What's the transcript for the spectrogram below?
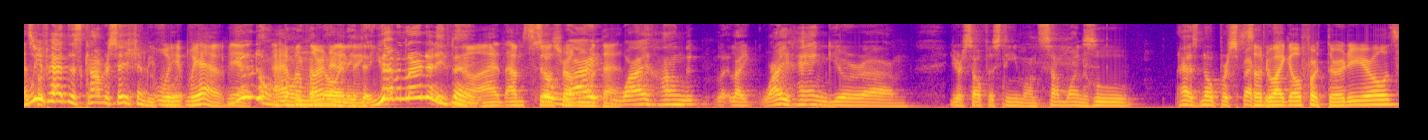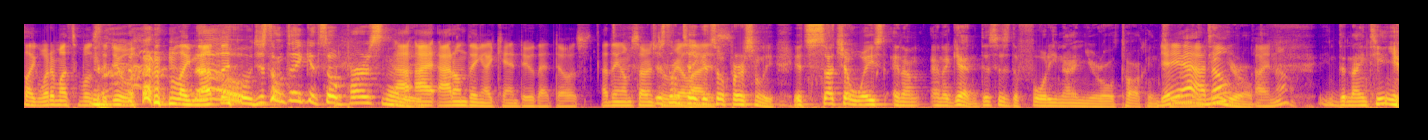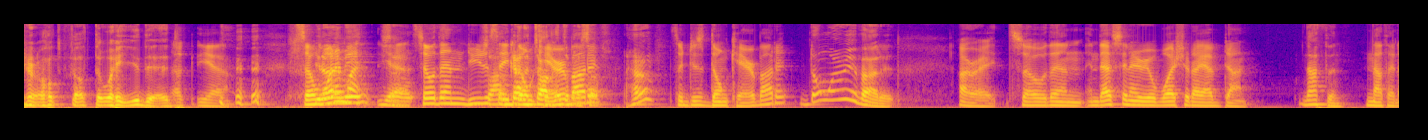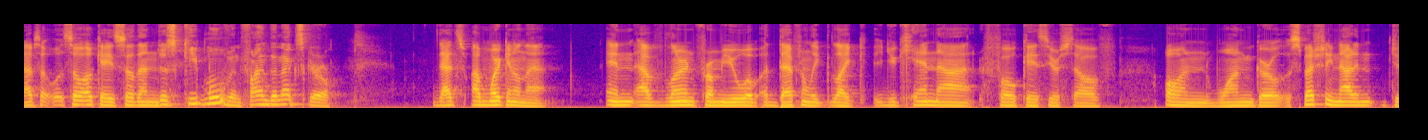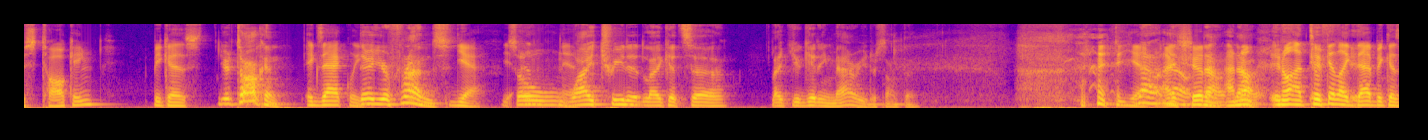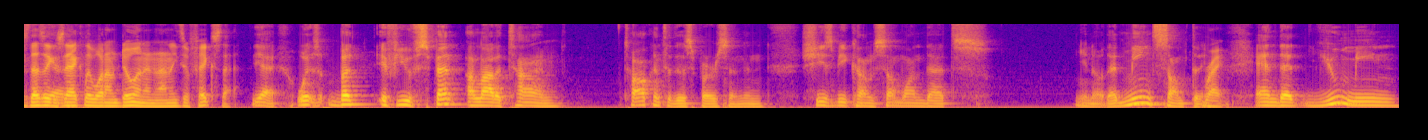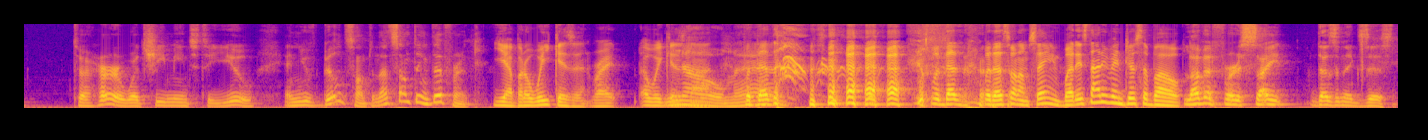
We've had this conversation before. We, we have. Yeah. You don't I know, haven't learned anything. anything. You haven't learned anything. No, I, I'm still so struggling why with that. why hung like why hang your um, your self esteem on someone who has no perspective? So do I go for 30 year olds? Like, what am I supposed to do? like nothing. No, just don't take it so personally. I, I I don't think I can do that, Dos. I think I'm starting just to don't take it so personally. It's such a waste. And I'm and again, this is the 49 year old talking to yeah, I 19 year know. old. I know. The 19 year old felt the way you did. Uh, yeah. So You know what, what I am mean? I? Yeah. So- So, then you just So say don't care about it. Huh? So just don't care about it. Don't worry about it. All right. So then in that scenario, what should I have done? Nothing. Nothing. So, so okay. So then Just keep moving. Find the next girl. that's I'm working on that, and I've learned from you uh, definitely like you cannot focus yourself on one girl, especially not in just talking, because You're talking. exactly. They're your friends. yeah. yeah. So Yeah. why treat it like it's uh like you're getting married or something? yeah, No, I no, shouldn't. no, I know. no. If- no, I took if- it like if- that because that's yeah. exactly what I'm doing, and I need to fix that. Yeah. But if you've spent a lot of time talking to this person and she's become someone that's you know that means something Right. and that you mean to her what she means to you and you've built something that's something different Yeah, but a week isn't right. A week is No, not. But that, but that's but that's what I'm saying. But it's not even just about. love at first sight doesn't exist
